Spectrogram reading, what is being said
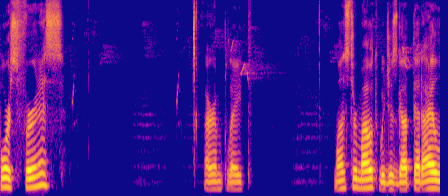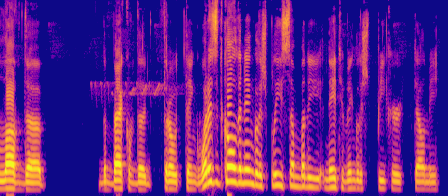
Porous Furnace. Iron Plate. Monster Mouth, we just got that. I love the the back of the throat thing. What is it called in English? Please, somebody, native English speaker, tell me.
